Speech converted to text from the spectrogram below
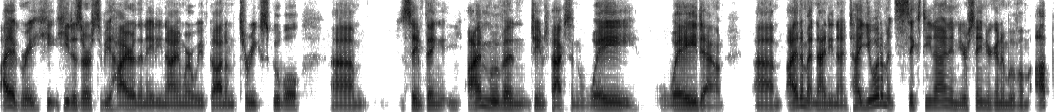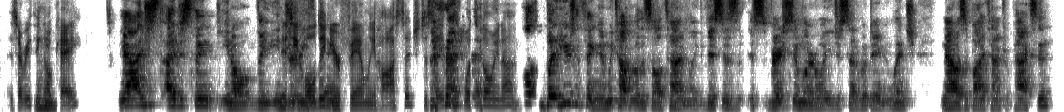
I agree. He he deserves to be higher than 89 where we've got him. Tarik Skubal, um, same thing. I'm moving James Paxton way, way down. Um, I had him at 99. Ty, you had him at 69, and you're saying you're going to move him up. Is everything Mhm. okay? Yeah, I just I just think you know the injury. Is he holding thing- your family hostage to say this? What's going on? Well, but here's the thing, and we talk about this all the time. Like this is it's very similar to what you just said about Daniel Lynch. Now is a buy time for Paxton.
